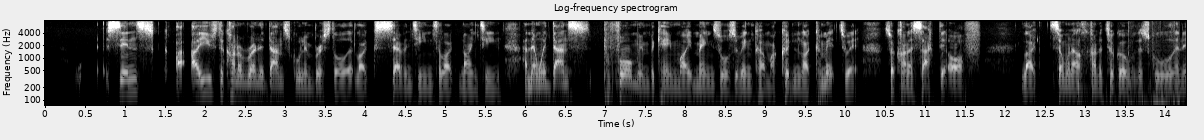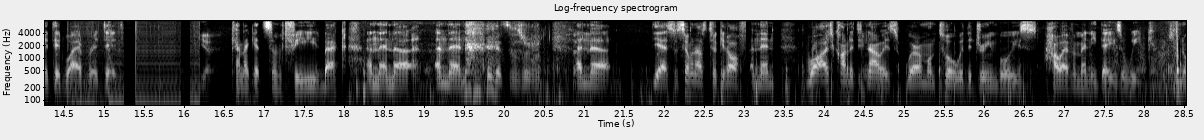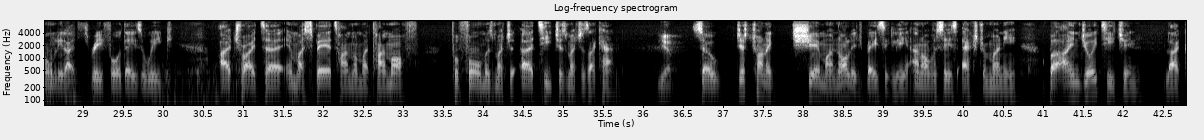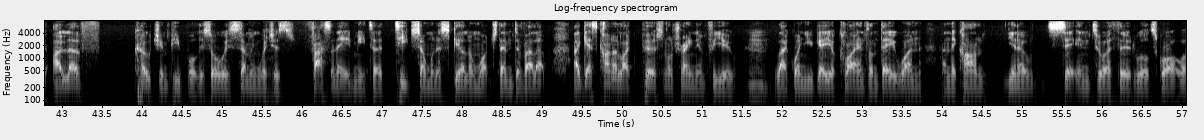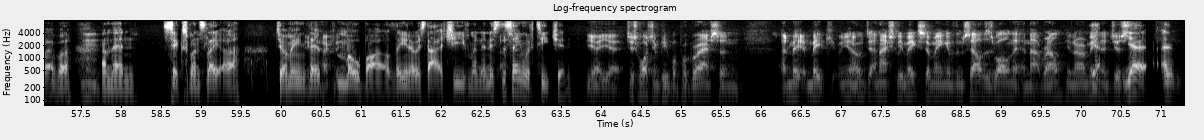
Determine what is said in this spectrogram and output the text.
since I used to kind of run a dance school in Bristol at like 17 to like 19. And then when dance performing became my main source of income, I couldn't like commit to it. So I kind of sacked it off. Like someone else kind of took over the school and it did whatever it did. Yep. Can I get some feedback? And then, uh, and then, and, uh, yeah, so someone else took it off. And then what I kind of do now is where I'm on tour with the Dream Boys, however many days a week, which is normally like three, four days a week. I try to, in my spare time, on my time off, perform as much, uh, teach as much as I can. Yep. So just trying to share my knowledge basically, and obviously it's extra money, but I enjoy teaching. Like I love coaching people. It's always something which is fascinated me to teach someone a skill and watch them develop. I guess kind of like personal training for you. Mm. Like when you get your client on day one and they can't, you know, sit into a third world squat or whatever, mm. and then six months later, do you know what I mean? Exactly. They're mobile. They, you know, it's that achievement, and it's That's the same it. with teaching. Yeah, yeah. Just watching people progress and and make make you know and actually make something of themselves as well in, it, in that realm. You know what I mean? Yeah, and just yeah, and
